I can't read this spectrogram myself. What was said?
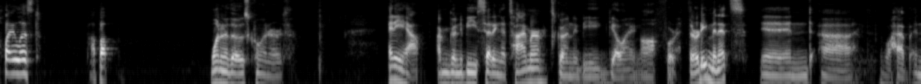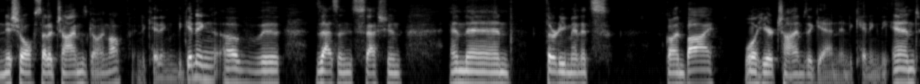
playlist pop up one of those corners. Anyhow, I'm going to be setting a timer. It's going to be going off for 30 minutes and uh, we'll have initial set of chimes going off indicating the beginning of the Zazen session. And then 30 minutes gone by, we'll hear chimes again indicating the end.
